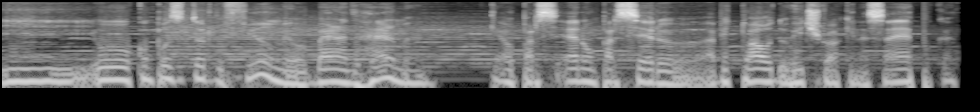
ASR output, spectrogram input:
E o compositor do filme, o Bernard Herrmann, que é era um parceiro habitual do Hitchcock nessa época,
